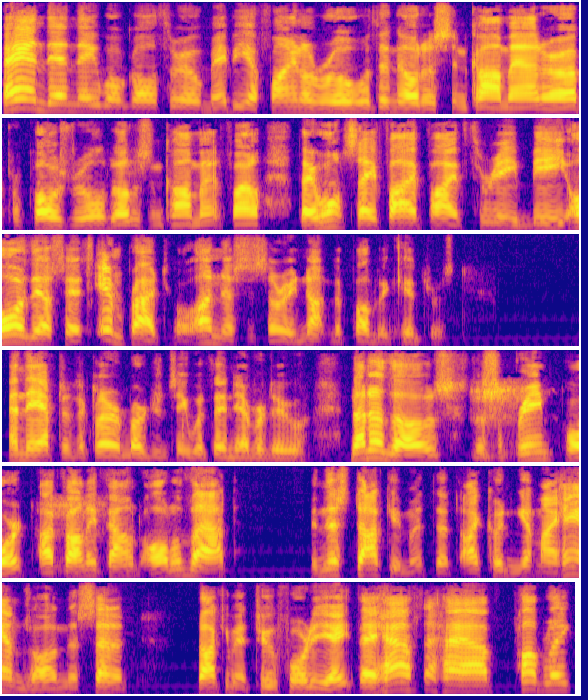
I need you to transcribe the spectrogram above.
And then they will go through maybe a final rule with a notice and comment or a proposed rule, notice and comment, final. They won't say 553B or they'll say it's impractical, unnecessary, not in the public interest. And they have to declare emergency, which they never do. None of those. The Supreme Court, I finally found all of that in this document that I couldn't get my hands on, the Senate document 248. They have to have public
